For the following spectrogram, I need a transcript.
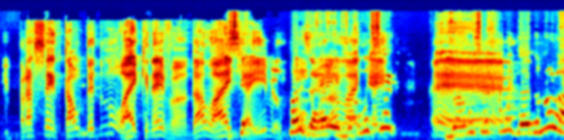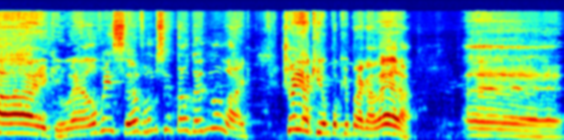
E para sentar o dedo no like, né, Ivan? Dá like aí, meu Pois povo, é, vamos, like é... vamos sentar o dedo no like. O Leão venceu, vamos sentar o dedo no like. Deixa eu ir aqui um pouquinho para a galera. É...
